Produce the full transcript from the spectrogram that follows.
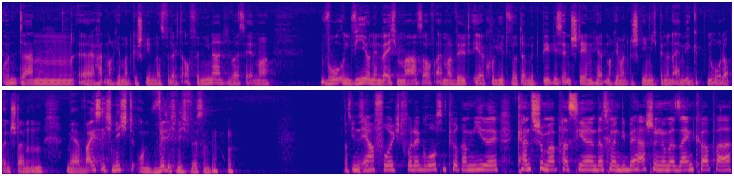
und dann äh, hat noch jemand geschrieben, das vielleicht auch für Nina, die weiß ja immer, wo und wie und in welchem Maße auf einmal wild ejakuliert wird, damit Babys entstehen. Hier hat noch jemand geschrieben, ich bin in einem Ägyptenurlaub entstanden. Mehr weiß ich nicht und will ich nicht wissen. Was In passiert? Ehrfurcht vor der großen Pyramide kann es schon mal passieren, dass man die Beherrschung über seinen Körper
